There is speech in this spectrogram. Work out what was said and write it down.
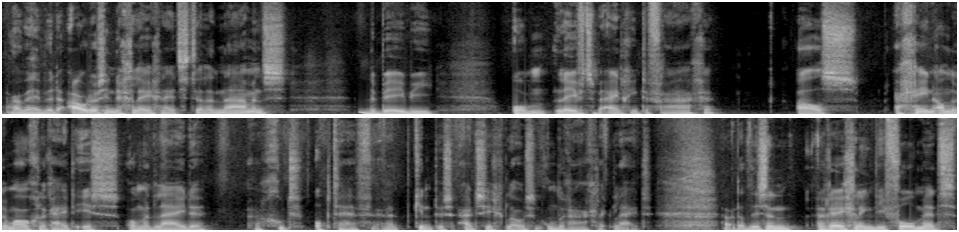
waarbij we de ouders in de gelegenheid stellen namens de baby om levensbeëindiging te vragen als er geen andere mogelijkheid is om het lijden goed op te heffen en het kind dus uitzichtloos en ondraaglijk lijdt. Nou, dat is een, regeling die vol met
